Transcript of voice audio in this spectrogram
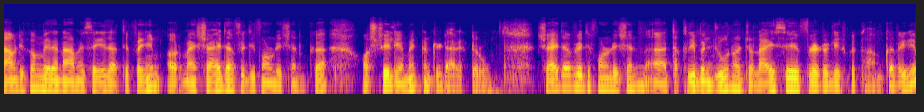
السلام علیکم، میرا نام ہے سید عاطف فہیم اور میں شاہد افریدی فاؤنڈیشن کا آسٹریلیا میں کنٹری ڈائریکٹر ہوں۔ شاہد افریدی فاؤنڈیشن تقریباً جون اور جولائی سے فلڈ ریلیف پہ کام کر رہی ہے۔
